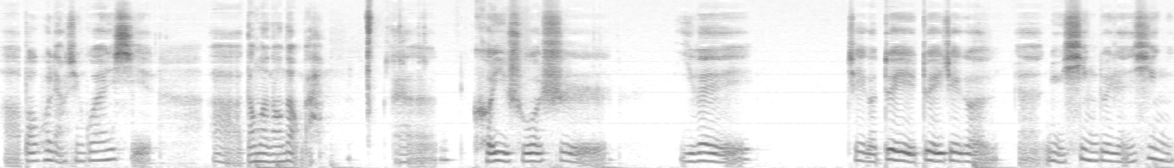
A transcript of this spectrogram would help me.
啊，包括两性关系，啊，等等等等吧，呃，可以说是一位这个对对这个呃女性对人性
